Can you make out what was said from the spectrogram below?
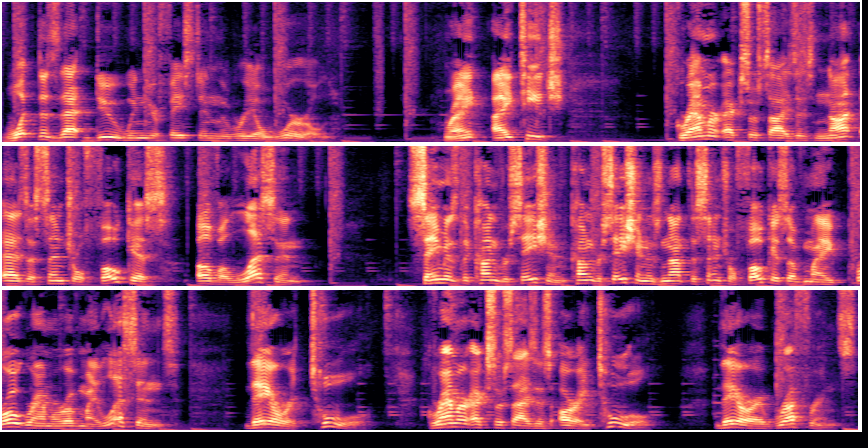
what does that do when you're faced in the real world? right? I teach grammar exercises not as a central focus of a lesson. Same as the conversation. Conversation is not the central focus of my program or of my lessons. They are a tool. Grammar exercises are a tool. They are a reference.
